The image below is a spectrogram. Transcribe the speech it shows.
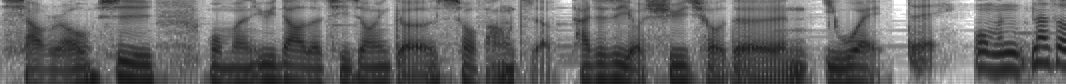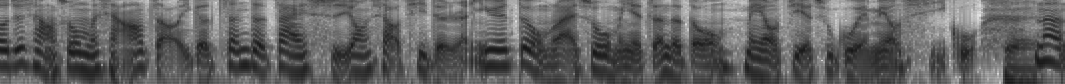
小柔是我们遇到的其中一个受访者，他就是有需求的一位。对我们那时候就想说，我们想要找一个真的在使用小气的人，因为对我们来说，我们也真的都没有接触过，也没有吸过。对，那。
